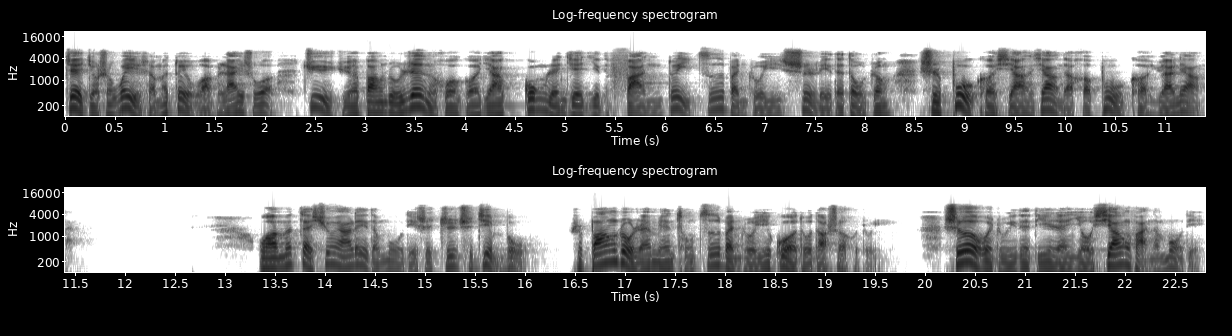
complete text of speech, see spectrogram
这就是为什么对我们来说，拒绝帮助任何国家工人阶级反对资本主义势力的斗争是不可想象的和不可原谅的。我们在匈牙利的目的是支持进步，是帮助人民从资本主义过渡到社会主义。社会主义的敌人有相反的目的，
